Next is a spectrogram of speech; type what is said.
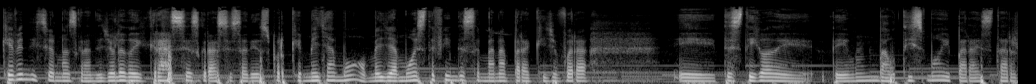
Qué bendición más grande. Yo le doy gracias, gracias a Dios porque me llamó, me llamó este fin de semana para que yo fuera eh, testigo de, de, un bautismo y para estar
